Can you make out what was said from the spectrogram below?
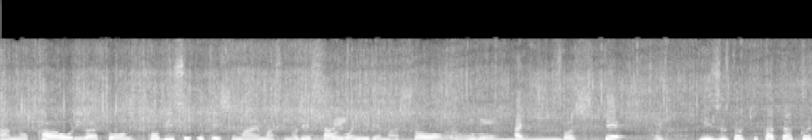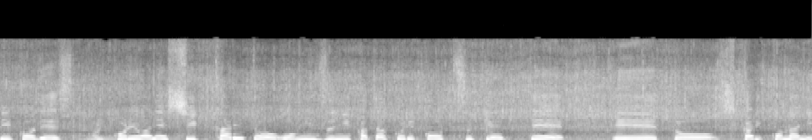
あの香りがと飛びすぎてしまいますので、最後に入れましょう。なるほど。はい、そして、水溶き片栗粉です、これはねしっかりとお水に片栗粉をつけて、えー、としっかり粉に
